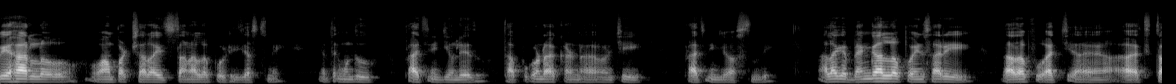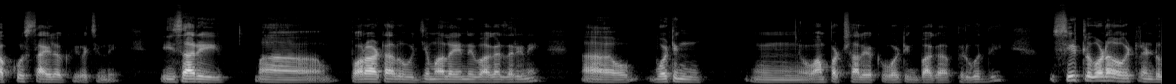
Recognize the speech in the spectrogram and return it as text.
బీహార్లో వామపక్షాలు ఐదు స్థానాల్లో పోటీ చేస్తున్నాయి. ఇంతకుముందు ప్రాతినిధ్యం లేదు. తప్పకుండా అక్కడ నుంచి ప్రాతినిధ్యం వస్తుంది. అలాగే బెంగాల్లో పోయినసారి దాదాపు అత్య అతి తక్కువ స్థాయిలోకి వచ్చింది. ఈసారి మా పోరాటాలు ఉద్యమాలు అవన్నీ బాగా జరిగినాయి. ఓటింగ్ వామపక్షాల యొక్క ఓటింగ్ బాగా పెరుగుద్ది. సీట్లు కూడా ఒకటి రెండు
